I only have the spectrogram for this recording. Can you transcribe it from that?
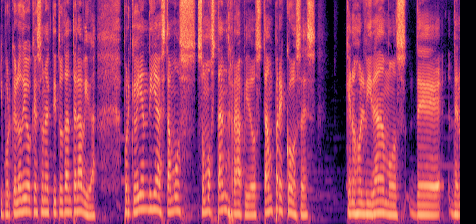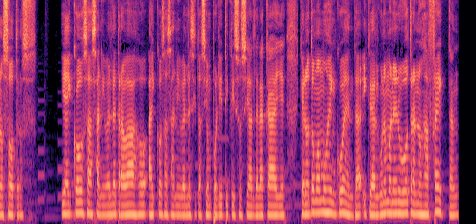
¿Y por qué lo digo que es una actitud ante la vida? Porque hoy en día estamos, somos tan rápidos, tan precoces, que nos olvidamos de, de nosotros. Y hay cosas a nivel de trabajo, hay cosas a nivel de situación política y social de la calle que no tomamos en cuenta y que de alguna manera u otra nos afectan.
